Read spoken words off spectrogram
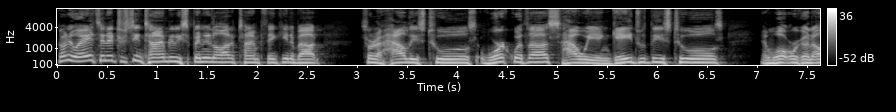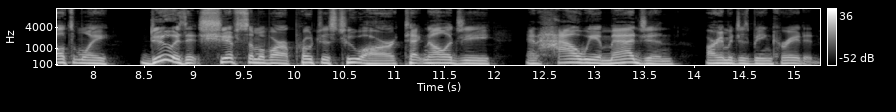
So, anyway, it's an interesting time to be spending a lot of time thinking about sort of how these tools work with us, how we engage with these tools, and what we're going to ultimately do is it shifts some of our approaches to our technology and how we imagine our images being created.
